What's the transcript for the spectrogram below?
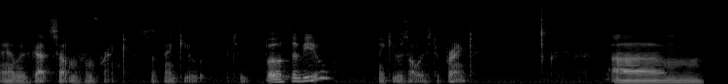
and we've got something from Frank. So thank you to both of you. Thank you as always to Frank. Um,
